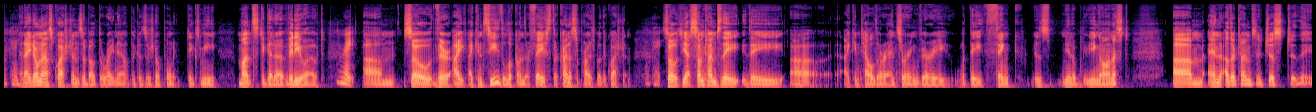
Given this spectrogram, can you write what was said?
Okay. And I don't ask questions about the right now because there's no point. It takes me months to get a video out. Right. Um, so they're, I, I can see the look on their face. They're kind of surprised by the question. Okay. So yes, sometimes they they uh, I can tell they're answering very what they think is you know being honest, um, and other times it just they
